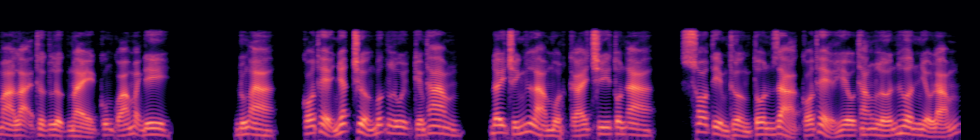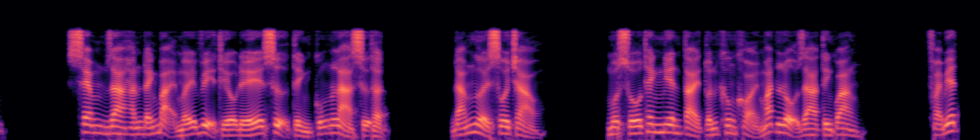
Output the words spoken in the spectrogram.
mà lại thực lực này cũng quá mạnh đi. Đúng à, có thể nhất trường bức lui kiếm tham, đây chính là một cái chi tôn à, so tìm thường tôn giả có thể hiếu thăng lớn hơn nhiều lắm. Xem ra hắn đánh bại mấy vị thiếu đế sự tình cũng là sự thật. Đám người sôi trào. Một số thanh niên tài tuấn không khỏi mắt lộ ra tinh quang. Phải biết,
